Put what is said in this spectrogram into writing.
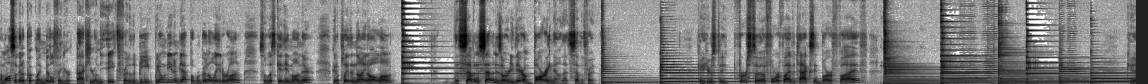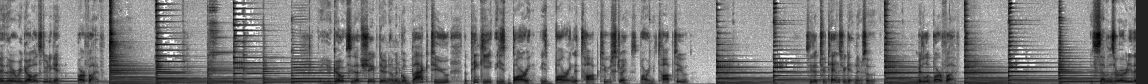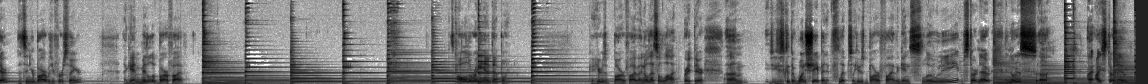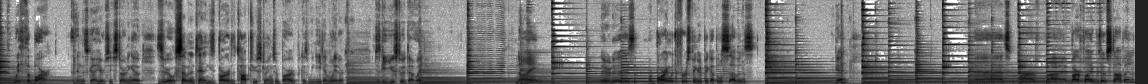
I'm also going to put my middle finger back here on the 8th fret of the B. We don't need him yet, but we're going to later on. So let's get him on there. I'm going to play the 9 all alone. The 7 to 7 is already there. I'm barring now that 7th fret. Okay, here's the first uh, four or five attacks in bar 5. Okay, there we go. Let's do it again. Bar 5. go. See that shape there? Now I'm going to go back to the pinky. He's barring. He's barring the top two strings. Barring the top two. See the two tens you're getting there. So middle of bar five. The sevens are already there. That's in your bar with your first finger. Again, middle of bar five. It's all on the right hand at that point. Okay, here's bar five. I know that's a lot right there. Um, you just get the one shape and it flips. So here's bar five again, slowly. I'm starting out, and notice uh, I, I, start out with the bar in this guy here. So you're starting out zero, seven, and 10, and he's barred. The top two strings are barred because we need him later. Just get used to it that way. Nine, there it is. We're barring with the first finger to pick up those sevens. Again. Bar 5 without stopping.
